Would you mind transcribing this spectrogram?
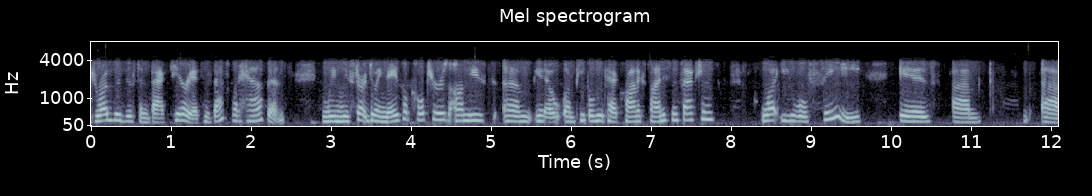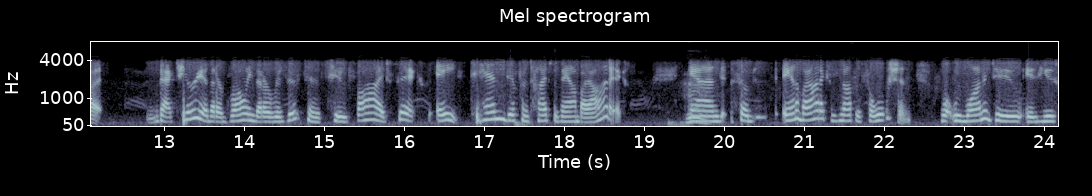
drug resistant bacteria, because that's what happens when we start doing nasal cultures on these, um, you know, on people who've had chronic sinus infections. What you will see is um, uh, bacteria that are growing that are resistant to five, six, eight, ten different types of antibiotics. Hmm. And so antibiotics is not the solution. What we want to do is use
